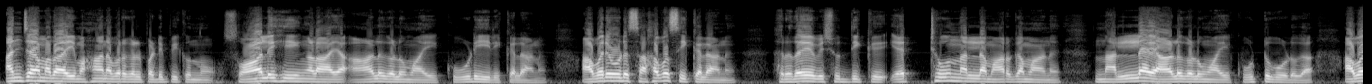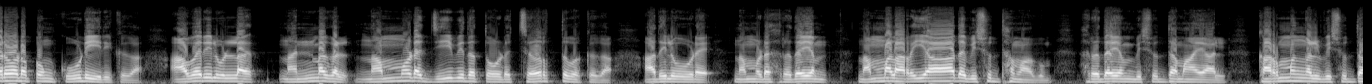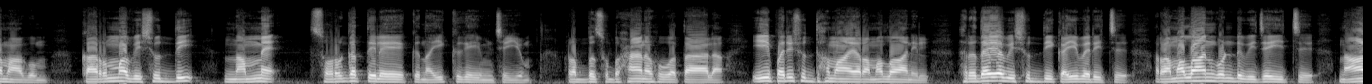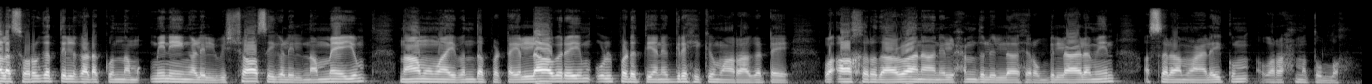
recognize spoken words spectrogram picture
അഞ്ചാമതായി മഹാനവറുകൾ പഠിപ്പിക്കുന്നു സ്വാലിഹീങ്ങളായ ആളുകളുമായി കൂടിയിരിക്കലാണ് അവരോട് സഹവസിക്കലാണ്. ഹൃദയവിശുദ്ധിക്ക് ഏറ്റവും നല്ല മാർഗമാണ് നല്ല ആളുകളുമായി കൂട്ടുകൂടുക അവരോടൊപ്പം കൂടിയിരിക്കുക. അവരിലുള്ള നന്മകൾ നമ്മുടെ ജീവിതത്തോട് ചേർത്ത് വെക്കുക. അതിലൂടെ നമ്മുടെ ഹൃദയം നമ്മളറിയാതെ വിശുദ്ധമാകും. ഹൃദയം വിശുദ്ധമായാൽ കർമ്മങ്ങൾ വിശുദ്ധമാകും. കർമ്മവിശുദ്ധി നമ്മെ സ്വർഗത്തിലേക്ക് നയിക്കുകയും ചെയ്യും. റബ്ബ് സുബാനഹുവത്താല ഈ പരിശുദ്ധമായ റമലാനിൽ ഹൃദയവിശുദ്ധി കൈവരിച്ച് റമലാൻ കൊണ്ട് വിജയിച്ച് നാളെ സ്വർഗത്തിൽ കടക്കുന്ന മിനിയങ്ങളിൽ വിശ്വാസികളിൽ നമ്മെയും നാമുമായി ബന്ധപ്പെട്ട എല്ലാവരെയും ഉൾപ്പെടുത്തി അനുഗ്രഹിക്കുമാറാകട്ടെ. വ ആഖിർ ദാവാനാൻ അലഹമുല്ലാഹി റബ്ബിൽ ആലമീൻ. അസ്സലാമു അലൈക്കും വറഹമത്തുള്ള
